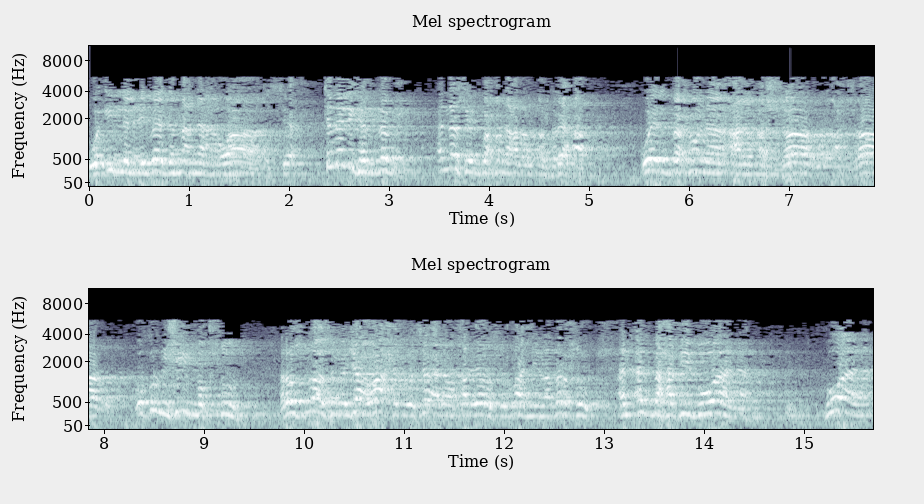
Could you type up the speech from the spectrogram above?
وإلا العبادة معناها واسع كذلك الذبح. الناس يذبحون على الأضرحة ويذبحون على الأشجار والأحجار وكل شيء مقصود. الرسول الله صلى الله عليه وسلم جاء واحد وسأله وقال يا رسول الله إني نظرت أن أذبح في بوانا. بوانا؟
